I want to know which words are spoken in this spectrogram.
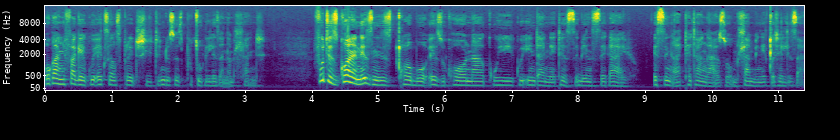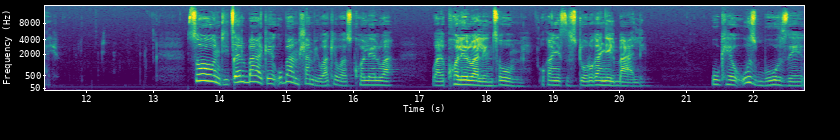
okanye ufake kwi-excel spreadsheet into eseziphucukile zanamhlanje. Futhi zikhona nezinye izixhobo ezikhona kwi-intanethi ezisebenzisekayo esingathetha ngazo mhlawumbi ngexesha elizayo. So ndicela uba ke uba mhlawumbi wakhe wasikholelwa walikholelwa le ntsomi okanye sisitori okanye elibali ukhe uzibuze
